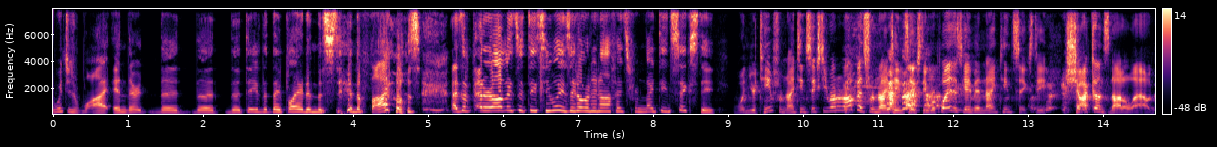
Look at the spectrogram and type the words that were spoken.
which is why, and they're the the the team that they played in the in the finals has a better offense than TC Williams. They don't run an offense from 1960. When your team's from 1960, run an offense from 1960. We're playing this game in 1960. Shotgun's not allowed.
